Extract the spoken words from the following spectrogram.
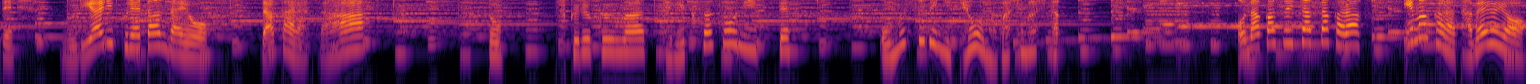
て無理やりくれたんだよ。だからさとつくるくんは照れくさそうに言っておむすびに手を伸ばしました。お腹空いちゃったから今から食べるよ。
